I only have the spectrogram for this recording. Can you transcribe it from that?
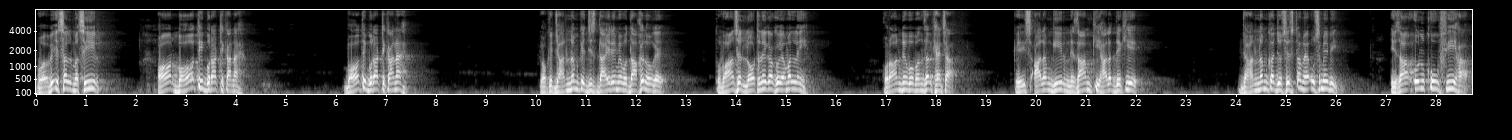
وہ بھی اصل مصیر اور بہت ہی برا ٹھکانا ہے۔ بہت ہی برا ٹھکانا ہے۔ کیونکہ جہنم کے جس دائرے میں وہ داخل ہو گئے، تو وہاں سے لوٹنے کا کوئی عمل نہیں۔ قرآن نے وہ منظر کھینچا۔ کہ اس عالمگیر نظام کی حالت دیکھیے۔ جہنم کا جو سسٹم ہے اس میں بھی ایزا القوفی ہا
